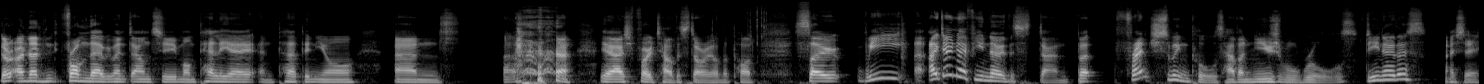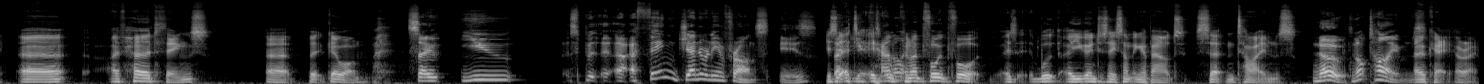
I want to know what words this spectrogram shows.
there, and then from there we went down to Montpellier and Perpignan, and uh, yeah, I should probably tell this story on the pod. So we, I don't know if you know this, Dan, but French swimming pools have unusual rules. Do you know this? I see. Uh, I've heard things, uh, but go on. So you. A thing generally in France is Is it? you Is, oh, cannot- can I before before? Is, are you going to say something about certain times? no, it's not times. Okay, all right.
